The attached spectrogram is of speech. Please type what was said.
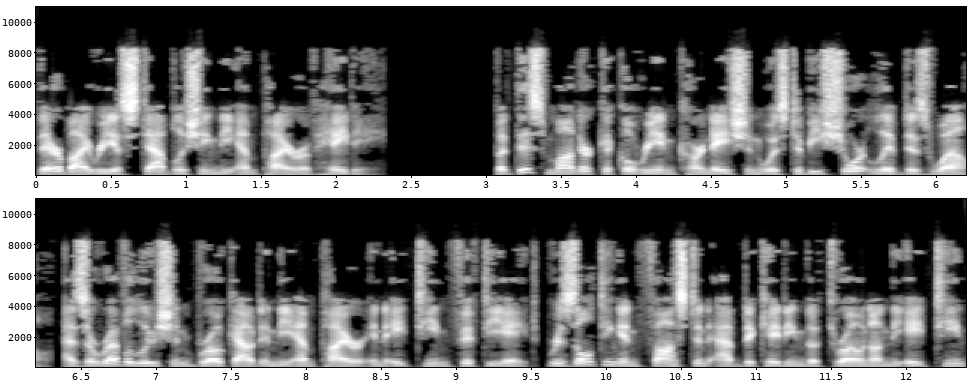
thereby re-establishing the Empire of Haiti. But this monarchical reincarnation was to be short-lived as well, as a revolution broke out in the empire in 1858, resulting in Faustin abdicating the throne on 18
